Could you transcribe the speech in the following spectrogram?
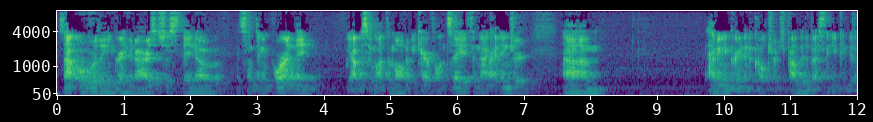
It's not overly ingrained in ours. It's just they know it's something important. They we obviously want them all to be careful and safe and not right. get injured. Um, having ingrained in the culture is probably the best thing you can do.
